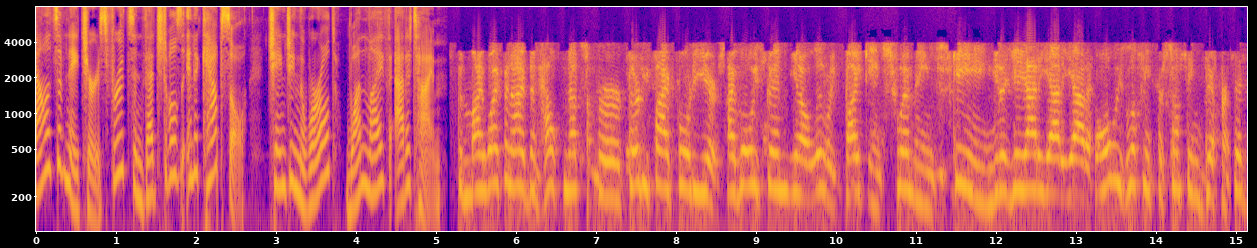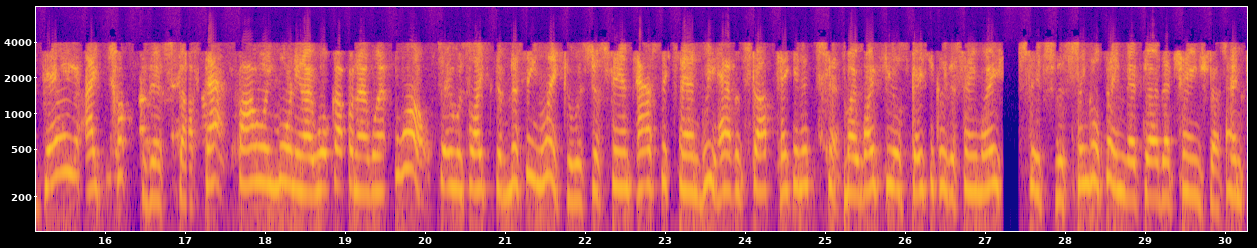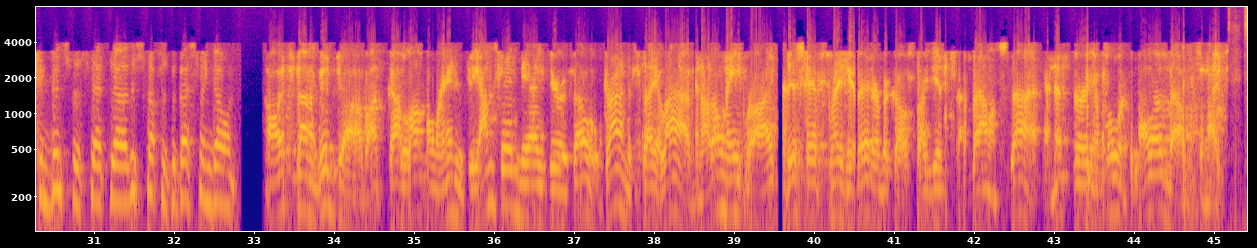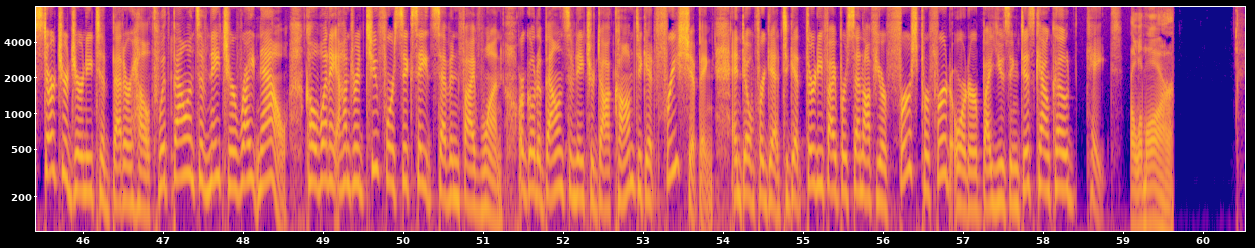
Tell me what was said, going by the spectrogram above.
Balance of Nature's fruits and vegetables in a capsule, changing the world one life at a time. My wife and I have been health nuts for 35, 40 years. I've always been, you know, literally biking, swimming, skiing, you know, yada, yada, yada. Always looking for something different. The day I took this stuff, that following morning I woke up and I went, whoa. It was like the missing link. It was just fantastic. And we haven't stopped taking it since. My wife feels basically the same way it's the single thing that uh, that changed us and convinced us that uh, this stuff is the best thing going. Oh, it's done a good job. I've got a lot more energy. I'm 78 years old, trying to stay alive, and I don't eat right. This helps me get better because I get a balanced diet, and that's very important. I love Balance of Nature. Start your journey to better health with Balance of Nature right now. Call 1 800 246 8751 or go to balanceofnature.com to get free shipping. And don't forget to get 35% off your first preferred order by using discount code KATE. Lamar.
